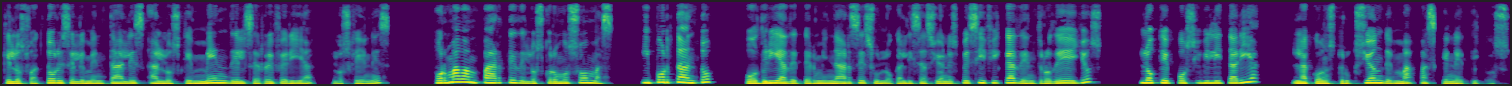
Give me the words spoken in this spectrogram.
que los factores elementales a los que Mendel se refería, los genes, formaban parte de los cromosomas y por tanto podría determinarse su localización específica dentro de ellos, lo que posibilitaría la construcción de mapas genéticos.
